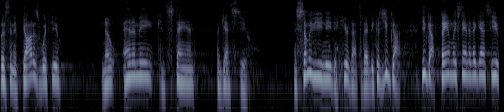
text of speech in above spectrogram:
Listen, if God is with you, no enemy can stand against you. And some of you need to hear that today because you've got You've got family standing against you.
